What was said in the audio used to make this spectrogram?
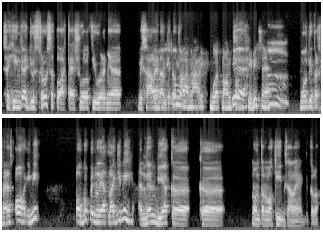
sehingga justru setelah casual viewernya misalnya nanti itu nonton malah narik buat nonton Iya. seriesnya. Hmm. multiverse madness oh ini oh gue pengen lihat lagi nih and then dia ke ke nonton Loki misalnya gitu loh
